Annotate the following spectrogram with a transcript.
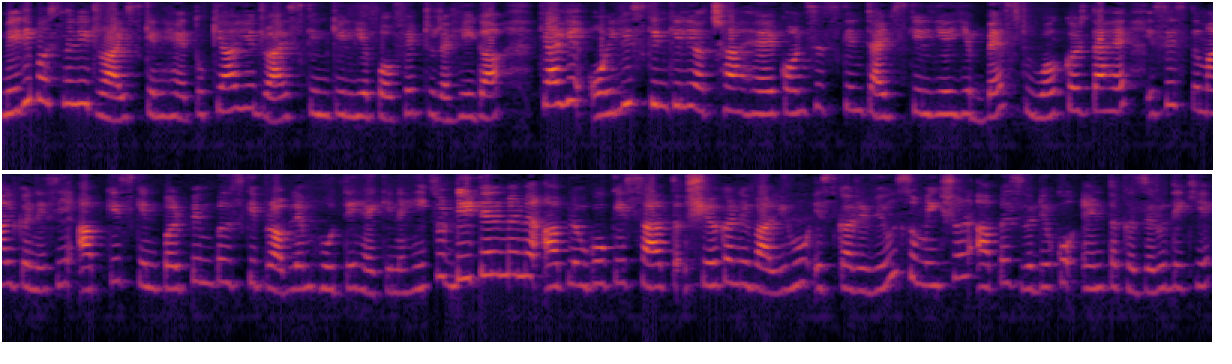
मेरी पर्सनली ड्राई स्किन है तो क्या ये ड्राई स्किन के लिए परफेक्ट रहेगा? क्या ये ऑयली स्किन के लिए अच्छा है? कौन से स्किन टाइप्स के लिए ये बेस्ट वर्क करता है? इसे इस्तेमाल करने से आपकी स्किन पर पिंपल्स की प्रॉब्लम होते हैं कि नहीं? सो so, डिटेल में मैं आप लोगों के साथ शेयर करने वाली हूँ इसका रिव्यू सो मेक श्योर आप इस वीडियो को एंड तक ज़रूर देखिए।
